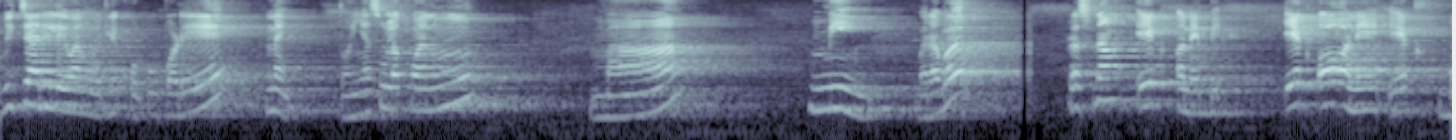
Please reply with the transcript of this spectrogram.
વિચારી લેવાનું એટલે ખોટું પડે નહીં. તો અહીંયા શું લખવાનું? મા મી બરાબર? પ્રશ્ન એક અને બે. એક અ અને એક બ.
